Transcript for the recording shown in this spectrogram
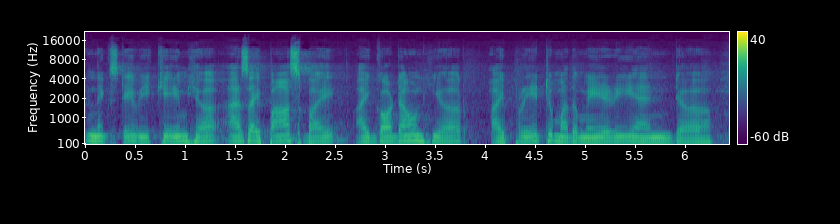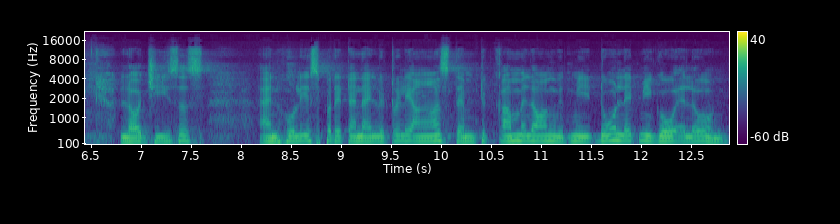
next day we came here. As I passed by, I got down here. I prayed to Mother Mary and uh, Lord Jesus and Holy Spirit, and I literally asked them to come along with me. Don't let me go alone.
